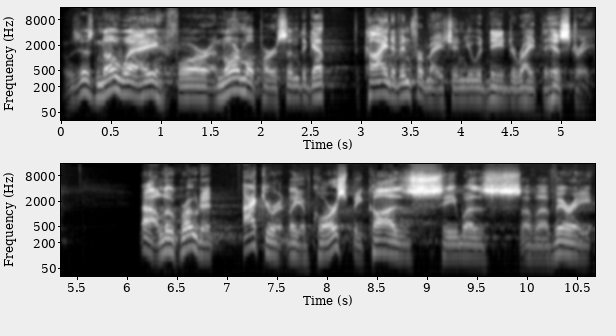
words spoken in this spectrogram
There was just no way for a normal person to get the kind of information you would need to write the history. Now, Luke wrote it accurately, of course, because he was of a very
